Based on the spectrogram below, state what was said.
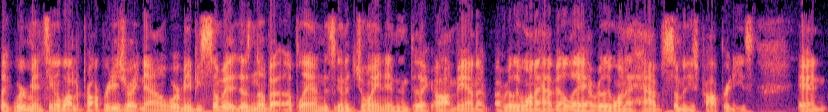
like we're minting a lot of properties right now, where maybe somebody that doesn't know about Upland is going to join and then be like, oh man, I, I really want to have LA. I really want to have some of these properties, and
